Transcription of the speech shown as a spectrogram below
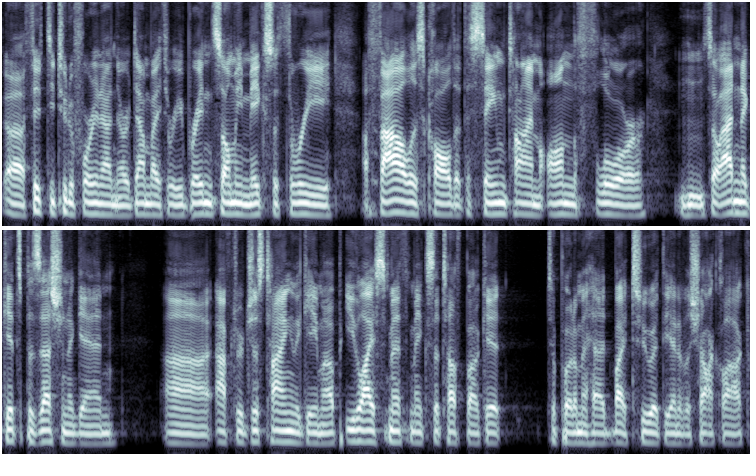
uh, 52 to 49. They were down by three. Braden Salmi makes a three. A foul is called at the same time on the floor. So Adna gets possession again uh, after just tying the game up. Eli Smith makes a tough bucket to put him ahead by two at the end of the shot clock.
